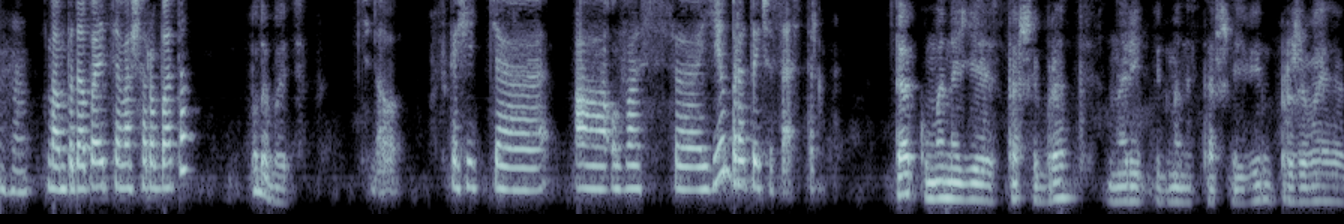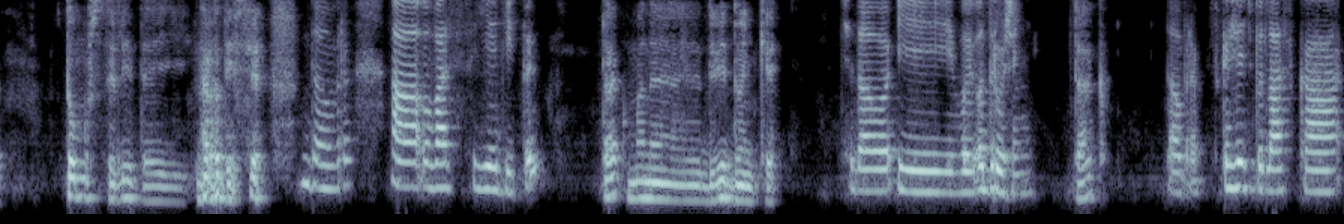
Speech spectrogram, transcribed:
Угу. Вам подобається ваша робота? Подобається. Чудово. Скажіть, а у вас є брати чи сестри? Так, у мене є старший брат, на рік від мене старший. Він проживає в тому ж селі, де й народився. Добре. А у вас є діти? Так, у мене дві доньки. Чудово, і ви одружені? Так. Добре. Скажіть, будь ласка,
